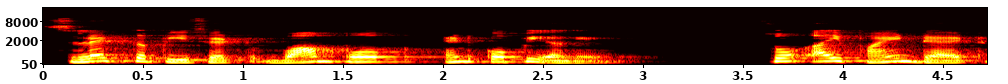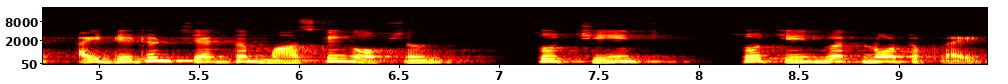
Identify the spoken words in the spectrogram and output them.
Select the preset warm pop and copy again. So I find that I didn't check the masking option so change so change was not applied.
